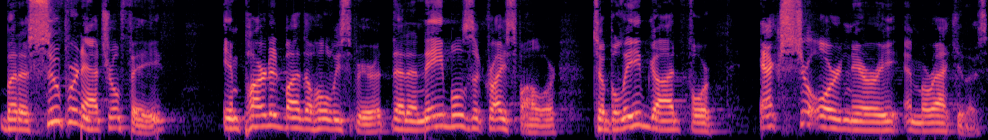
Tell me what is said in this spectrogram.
but a supernatural faith imparted by the Holy Spirit that enables a Christ follower to believe God for extraordinary and miraculous.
